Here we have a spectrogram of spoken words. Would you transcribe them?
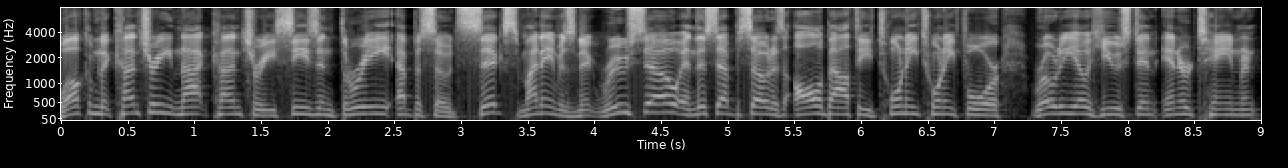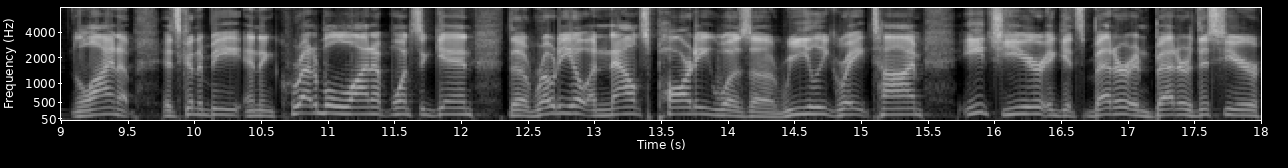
Welcome to Country Not Country, Season 3, Episode 6. My name is Nick Russo, and this episode is all about the 2024 Rodeo Houston Entertainment lineup. It's going to be an incredible lineup once again. The Rodeo Announce Party was a really great time. Each year, it gets better and better. This year,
